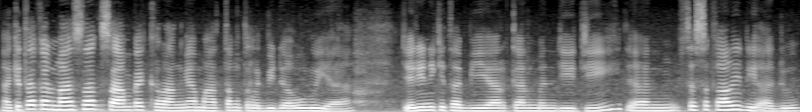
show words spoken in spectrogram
Nah, kita akan masak sampai kerangnya matang terlebih dahulu ya. Jadi ini kita biarkan mendidih dan sesekali diaduk.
